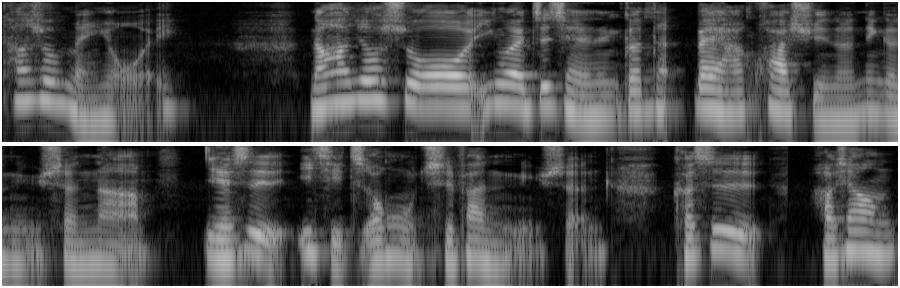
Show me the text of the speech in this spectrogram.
他说没有诶、欸。然后他就说，因为之前跟他被他跨群的那个女生啊，也是一起中午吃饭的女生。可是好像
